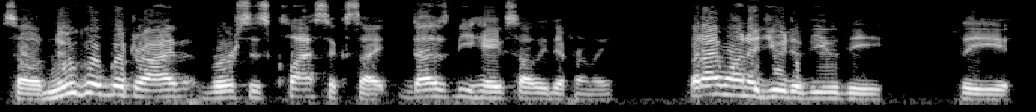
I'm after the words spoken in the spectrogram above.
so new Google Drive versus classic site does behave slightly differently. But I wanted you to view the the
